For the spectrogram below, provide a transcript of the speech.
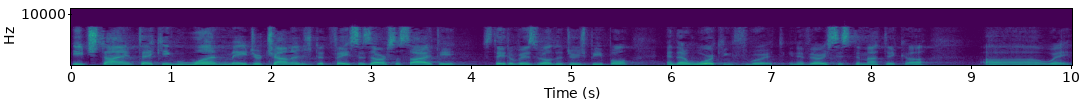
each time taking one major challenge that faces our society, state of Israel, the Jewish people, and then working through it in a very systematic uh, uh, way.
